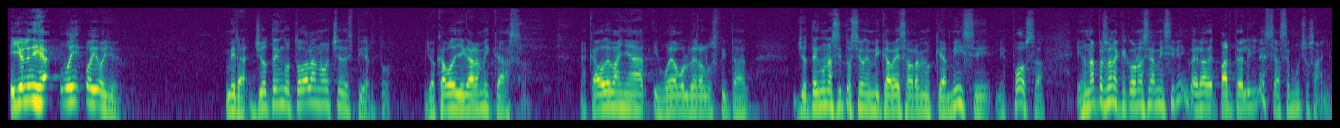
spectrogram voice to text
Y yo le dije, oye, oye, oye, mira, yo tengo toda la noche despierto, yo acabo de llegar a mi casa, me acabo de bañar y voy a volver al hospital. Yo tengo una situación en mi cabeza ahora mismo que a sí, mi esposa, es una persona que conoce a sí bien, era de parte de la iglesia hace muchos años.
